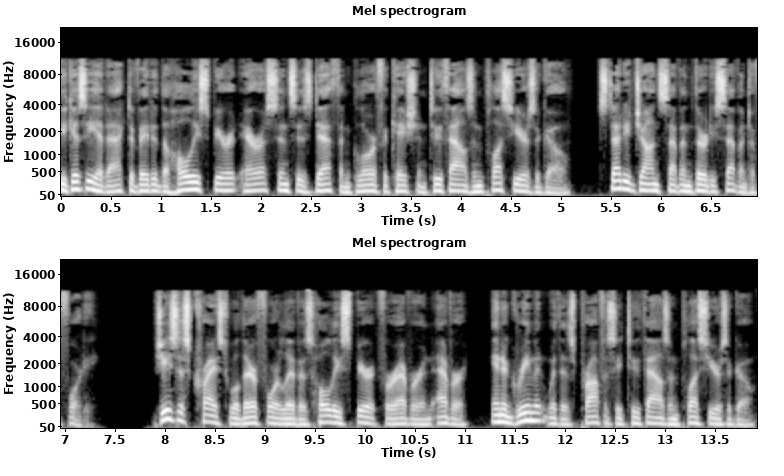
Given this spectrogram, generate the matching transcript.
because he had activated the Holy Spirit era since his death and glorification 2000 plus years ago. Study John 7:37 40. Jesus Christ will therefore live as Holy Spirit forever and ever, in agreement with his prophecy 2000 plus years ago.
